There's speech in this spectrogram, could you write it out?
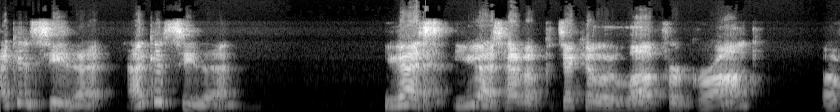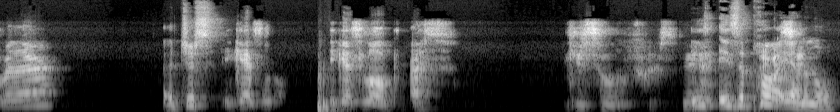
I could see that. I could see that. You guys, you guys have a particular love for Gronk over there. Uh, Just He gets he gets a lot of press. Gets a little yeah. he's, he's a party animal.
